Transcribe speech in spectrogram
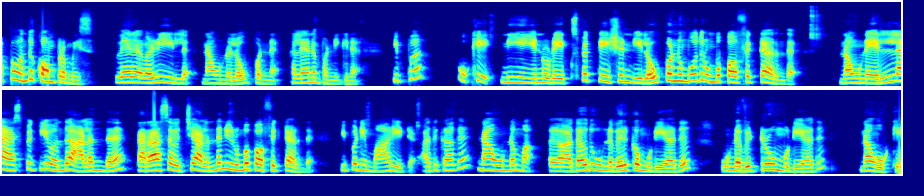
அப்போ வந்து காம்ப்ரமைஸ் வேற வழி இல்லை. நான் உன்னை லவ் பண்ணேன். கல்யாணம் பண்ணிக்கிறேன். இப்போ ஓகே நீ என்னோட எக்ஸ்பெக்டேஷன் நீ லவ் பண்ணும்போது ரொம்ப பர்ஃபெக்டா இருந்த. நான் உன்னை எல்லா ஆஸ்பெக்ட்லயும் வந்து அளந்தேன். தராசை வச்சு அளந்தேன். நீ ரொம்ப பர்ஃபெக்டா இருந்த. இப்போ நீ மாறிட்ட. அதுக்காக நான் உன்னை அதாவது உன்னை வெறுக்க முடியாது. உன்னை விட்டுறவும் முடியாது. நான் ஓகே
